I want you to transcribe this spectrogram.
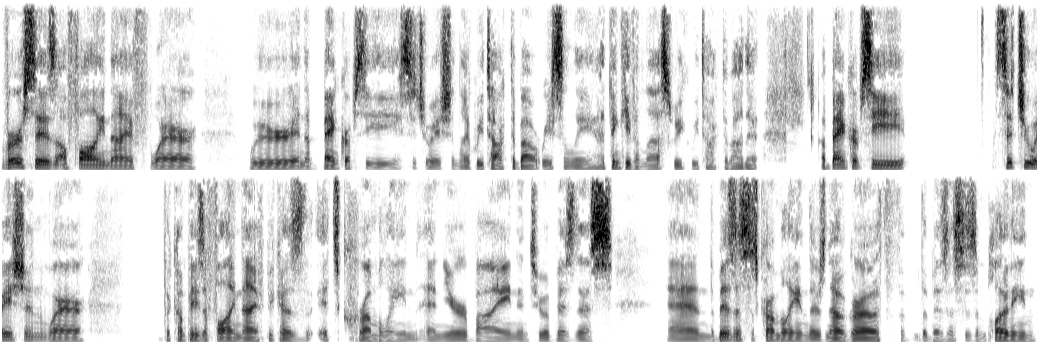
versus a falling knife where we're in a bankruptcy situation like we talked about recently. I think even last week we talked about it. A bankruptcy situation where the company's a falling knife because it's crumbling and you're buying into a business and the business is crumbling there's no growth the, the, business is imploding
